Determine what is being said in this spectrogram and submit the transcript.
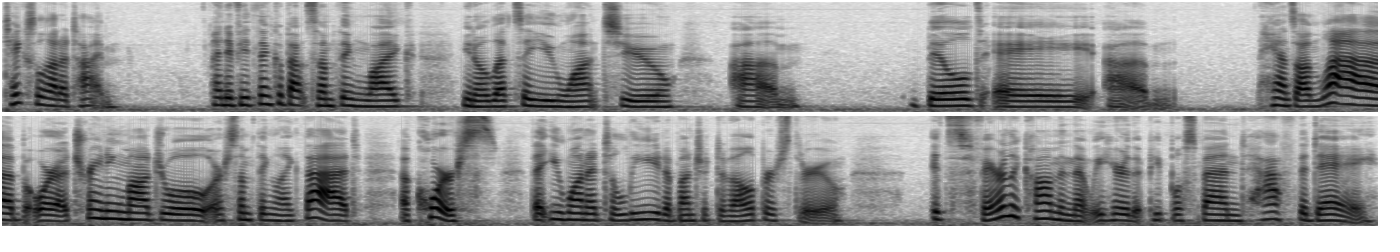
takes a lot of time. And if you think about something like, you know, let's say you want to um, build a um, hands-on lab or a training module or something like that, a course that you wanted to lead a bunch of developers through, it's fairly common that we hear that people spend half the day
